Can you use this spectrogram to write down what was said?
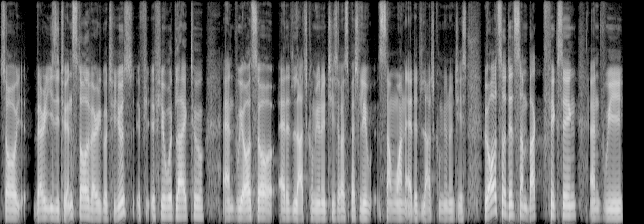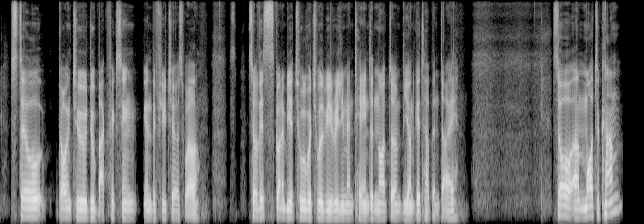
So very easy to install, very good to use if, if you would like to. And we also added large communities, or especially someone added large communities. We also did some bug fixing, and we still going to do bug fixing in the future as well. So this is going to be a tool which will be really maintained and not um, be on GitHub and die. So um, more to come.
